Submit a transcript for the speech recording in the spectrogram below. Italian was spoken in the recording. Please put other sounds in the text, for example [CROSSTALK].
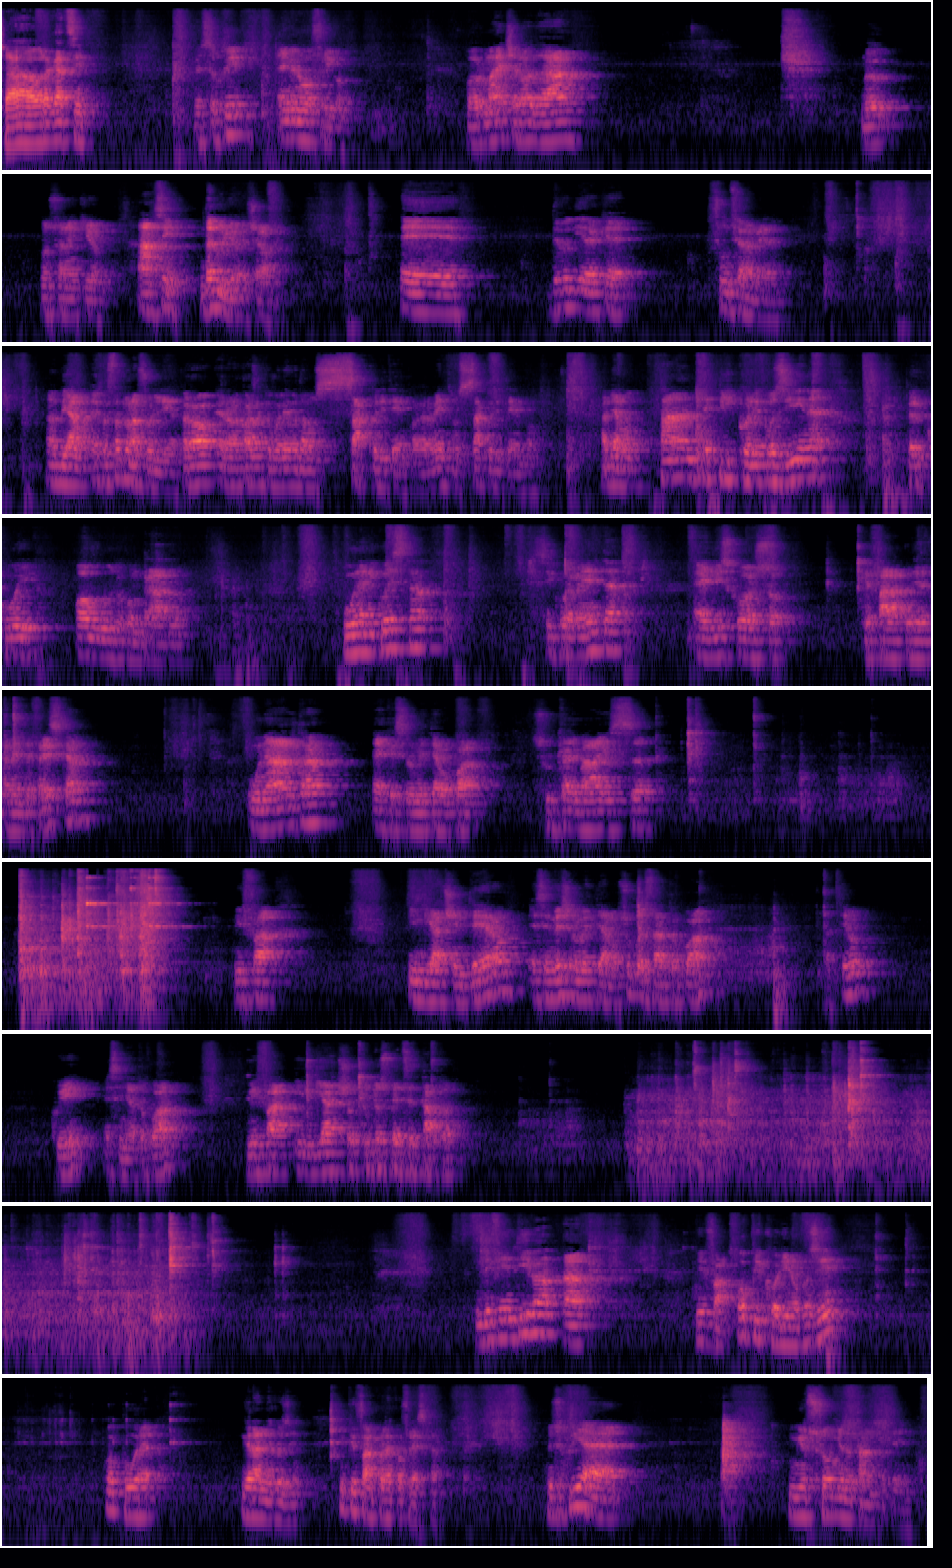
Ciao ragazzi, questo qui è il mio nuovo frigo. Ormai ce l'ho da... Boh, non so neanche io. Ah sì, da luglio che ce l'ho. E devo dire che funziona bene. Abbiamo, è costato una follia, però era una cosa che volevo da un sacco di tempo, veramente un sacco di tempo. Abbiamo tante piccole cosine per cui ho voluto comprarlo. Una di queste sicuramente è il discorso che fa l'acqua direttamente fresca, un'altra è che se lo mettiamo qua sul Kaiwais mi fa il ghiaccio intero e se invece lo mettiamo su quest'altro qua, un attimo, qui è segnato qua, mi fa il ghiaccio tutto spezzettato. In definitiva ah, mi fa o piccolino così oppure grande così. In più fa con l'acqua fresca. Questo qui è il mio sogno da tanto tempo.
